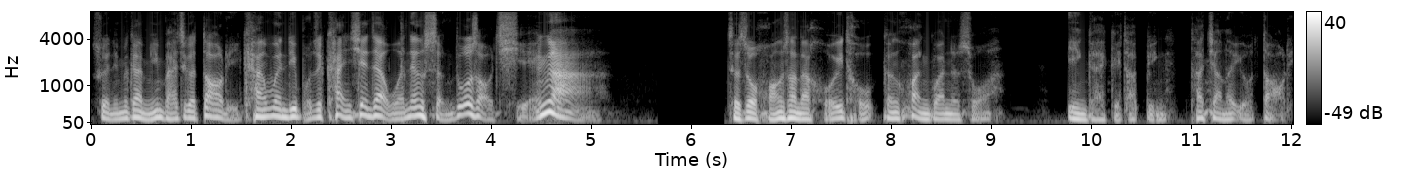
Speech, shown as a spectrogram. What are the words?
所以你们该明白这个道理。看问题不是看现在我能省多少钱啊！这时候皇上才回头跟宦官们说：“应该给他兵。”他讲的有道理。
